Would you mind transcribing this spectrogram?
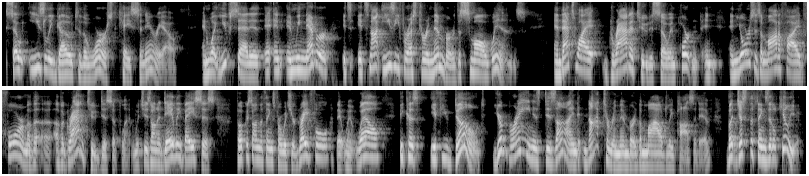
so easily go to the worst case scenario. And what you've said is, and, and we never, it's it's not easy for us to remember the small wins. And that's why gratitude is so important. And, and yours is a modified form of a, of a gratitude discipline, which is on a daily basis, focus on the things for which you're grateful that went well. Because if you don't, your brain is designed not to remember the mildly positive, but just the things that'll kill you.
